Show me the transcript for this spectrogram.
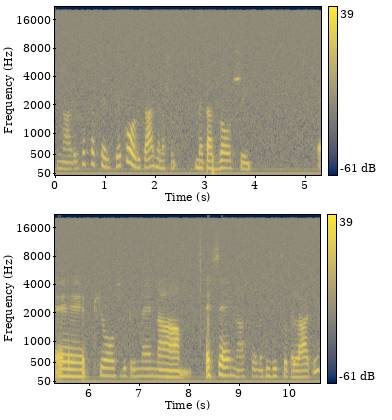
συνάδελφο που θα ξέρει και κώδικα για να σου μεταδώσει ε, πιο συγκεκριμένα εσένα, ας πούμε, τη ζήτηση ο πελάτης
